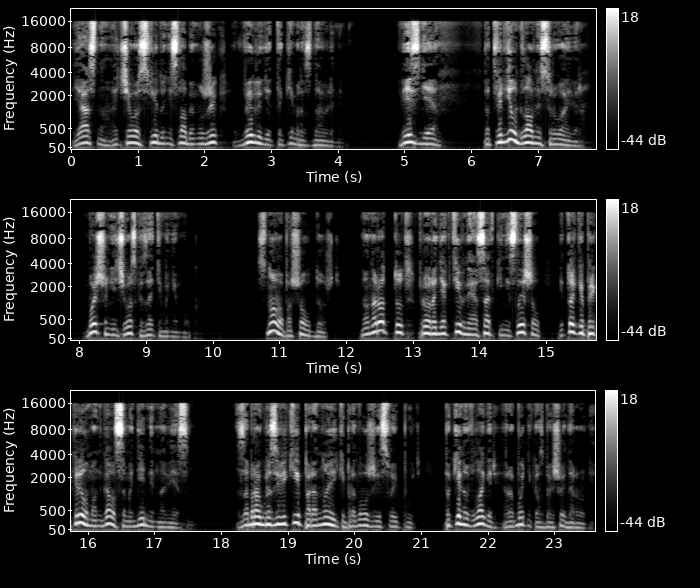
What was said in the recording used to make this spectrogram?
Ясно, отчего с виду не слабый мужик выглядит таким раздавленным». «Везде», — подтвердил главный сурвайвер. Больше ничего сказать ему не мог. Снова пошел дождь. Но народ тут про радиоактивные осадки не слышал и только прикрыл мангал самодельным навесом. Забрав грузовики, параноики продолжили свой путь, покинув лагерь работников с большой дороги.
